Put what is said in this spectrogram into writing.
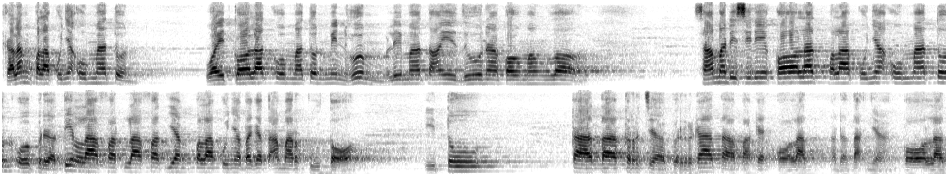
Sekarang pelakunya ummatun. Wa qalat ummatun minhum lima ta'iduna qaumallah. Sama di sini qalat pelakunya ummatun. Oh berarti lafat-lafat yang pelakunya pakai tamar buto itu kata kerja berkata pakai kolat ada taknya kolat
